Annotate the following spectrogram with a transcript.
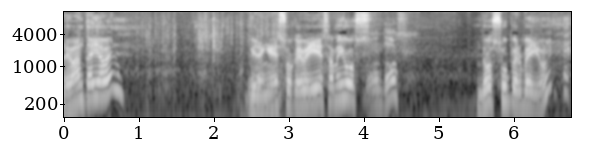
Levanta ahí a ver. Miren eso, qué belleza, amigos. Son dos. Dos super bellos, ¿eh?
